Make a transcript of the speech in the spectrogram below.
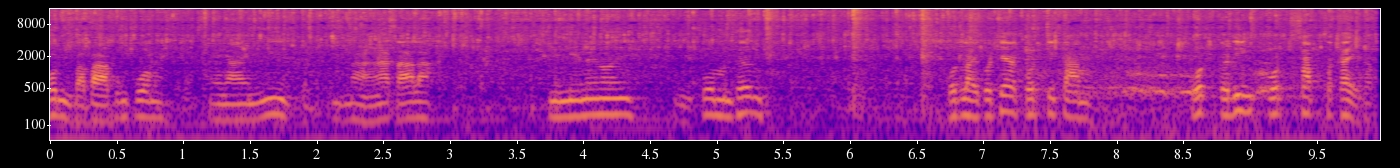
ก้นบาบาพวงๆง่ายๆนี่หน้าหาตาละนิดๆน้อยๆพวกมันเทิงกดไลค์กดแชร์กดติดตามกดกระดิ่งกดซับสไครต์ครับ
